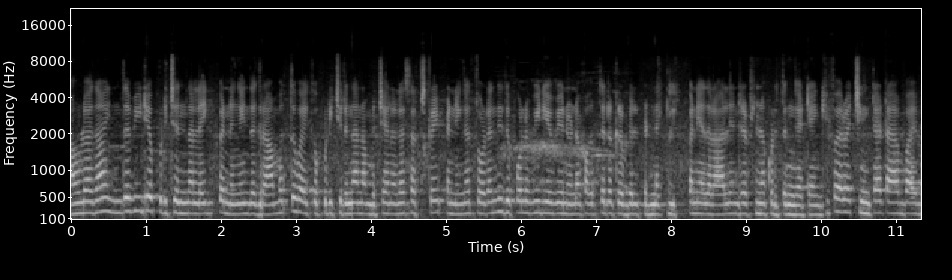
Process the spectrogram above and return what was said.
அவ்வளோதான் இந்த வீடியோ பிடிச்சிருந்தா லைக் பண்ணுங்கள் இந்த கிராமத்து வாழ்க்கை பிடிச்சிருந்தா நம்ம சேனலை சப்ஸ்கிரைப் பண்ணுங்கள் தொடர்ந்து இது போல் வீடியோ வேணும்னா பக்கத்தில் இருக்கிற பெல் பட்டனை கிளிக் பண்ணி அதில் ஆல் என்ற ஆப்ஷனை கொடுத்துங்க தேங்க்யூ ஃபார் வாட்சிங் டாட்டா பாய் பாய்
